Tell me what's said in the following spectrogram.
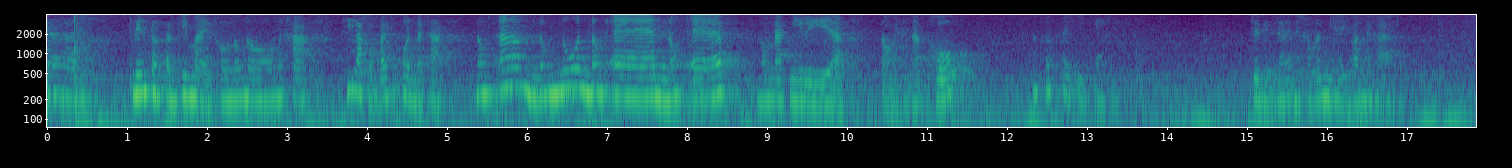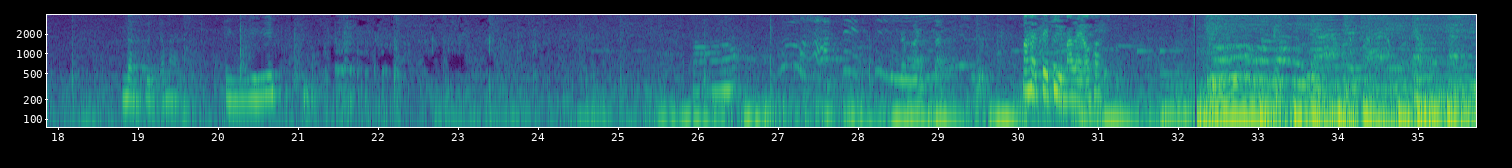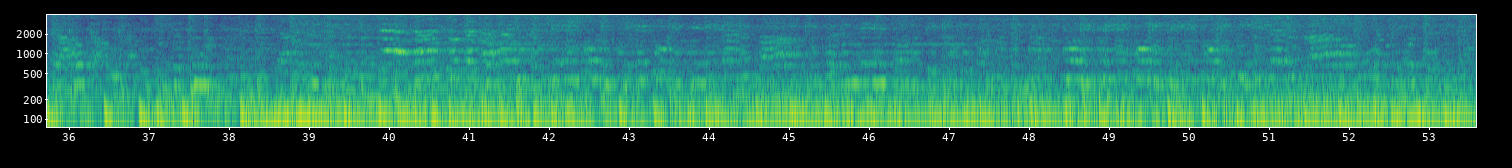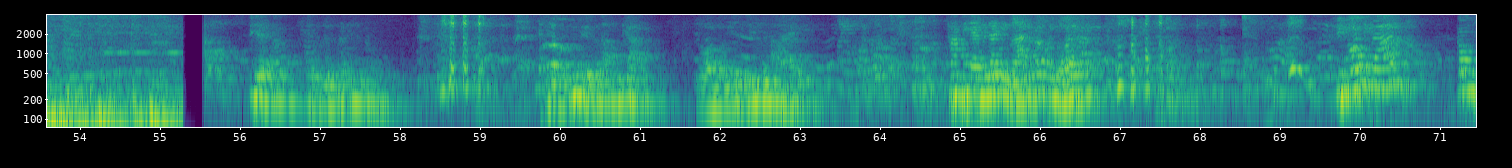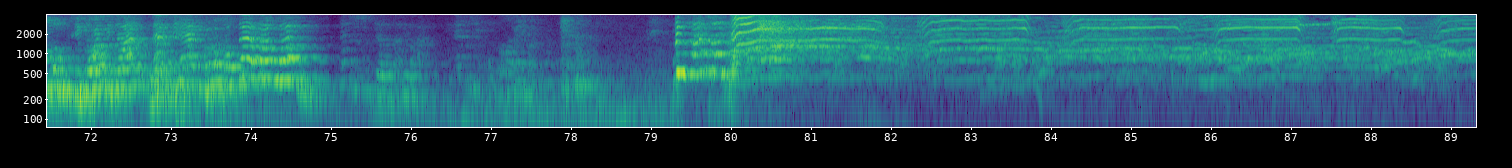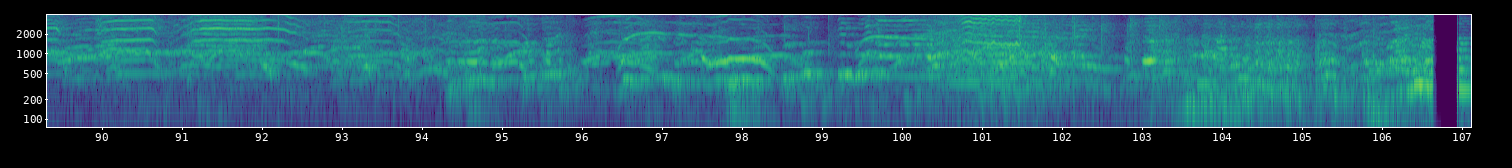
งานเลี้ยงสังสรรค์ปีใหม่ของน้องๆนะคะ ที่รักของบ้านทุกคนนะคะ น้องอ้ำน้องนุ่น น้องแอน น้องแอฟ น้องนัทมีเรีย ต่อธนภพแล้วก็ใครอีกอะเจอกันได้นะคะ ว่ามีใครบ้างนะคะนนคุณก็มา มหาเศรษฐีมาแล้วค่ะ ชิ้นสุดท้าย ถ้าพี่แอนไม่ได้หนึ่งล้านก็หนึ่งร้อยนะชิงร้อยชิงล้านกองซุ่มชิงร้อยชิงล้าน และพี่แอนคนผสมได้รางวัลหนึ่งล้านบาทครับ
